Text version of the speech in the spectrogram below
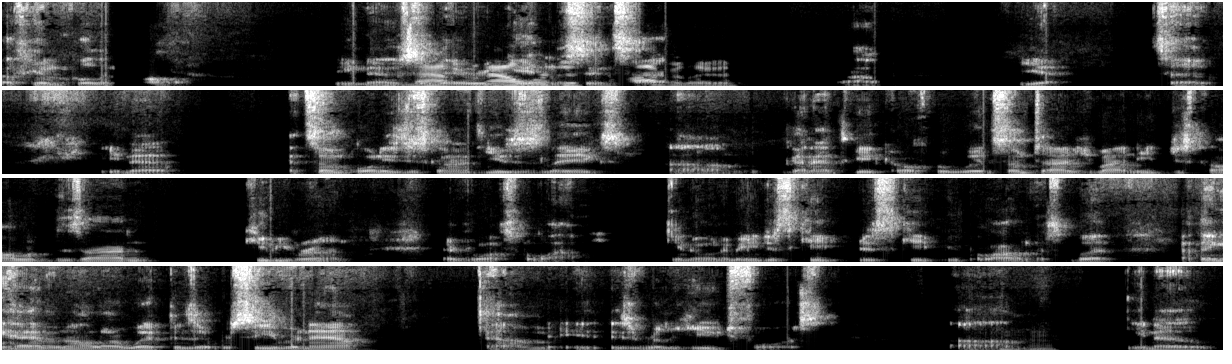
of him pulling the ball. You know, so now, they were getting us inside. Wow. Yeah. So, you know, at some point he's just gonna have to use his legs. Um, gonna have to get comfortable with. Sometimes you might need to just call a design QB run every once in a while. You know what I mean? Just keep just keep people honest. But I think having all our weapons at receiver now um, is really huge for us. Um, mm-hmm. You know,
